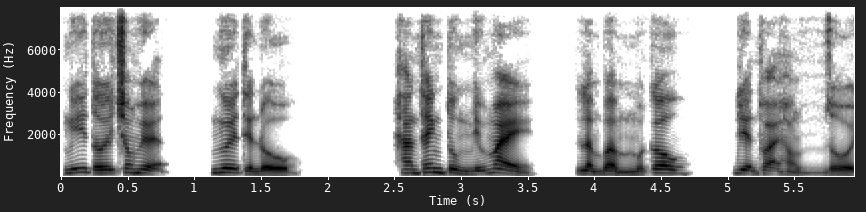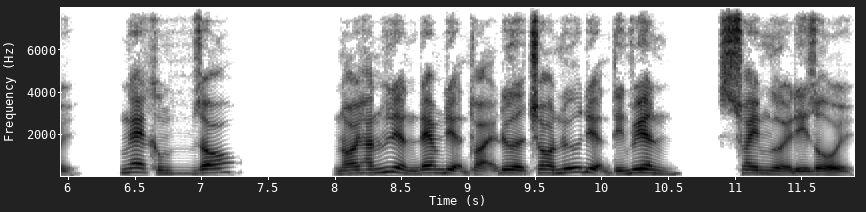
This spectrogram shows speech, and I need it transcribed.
nghĩ tới trong huyện, ngươi tiền đồ. Hàn Thanh Tùng nhíu mày, lẩm bẩm một câu, điện thoại hỏng rồi, nghe không rõ. Nói hắn liền đem điện thoại đưa cho nữ điện tín viên, xoay người đi rồi.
